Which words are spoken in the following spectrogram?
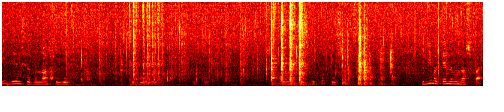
І дивимося до нашої цибулі. Отут. Ще хай вона трошки потушиться. Тоді ми кинемо наш перець.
